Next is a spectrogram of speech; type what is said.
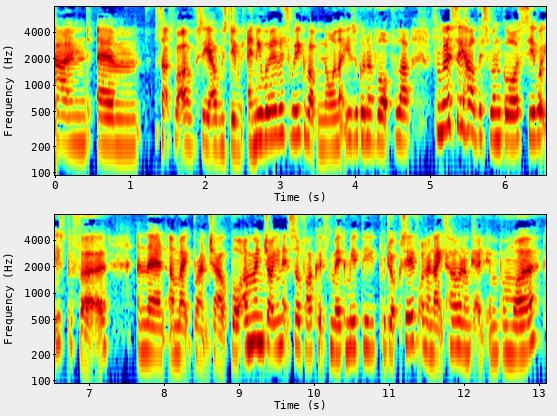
and um, so that's what obviously I was doing anyway this week about knowing that you were going to vote for that. So I'm going to see how this one goes, see what you prefer, and then I might branch out. But I'm enjoying it so far it's making me be productive on a night time when I'm getting in from work.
